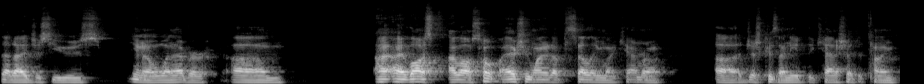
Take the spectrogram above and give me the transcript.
that i just use you know whenever. Um i, I lost i lost hope. I actually wound up selling my camera uh just because i needed the cash at the time.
